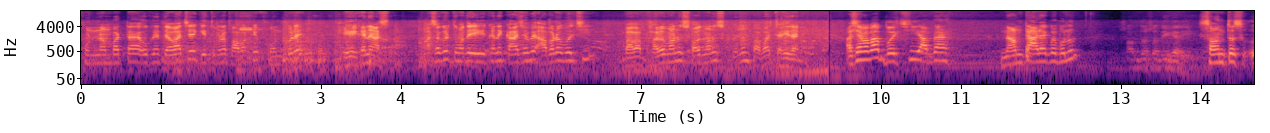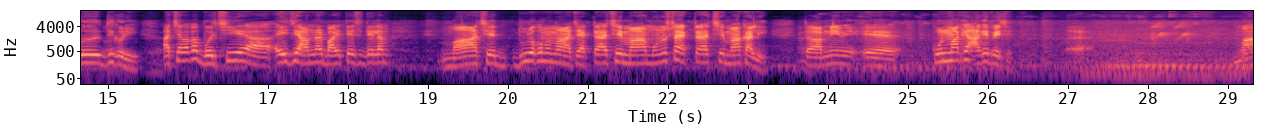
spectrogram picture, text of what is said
ফোন নাম্বারটা ওখানে দেওয়া আছে, গিয়ে তোমরা বাবাকে ফোন করে এখানে আসো। আশা করি তোমাদের এখানে কাজ হবে। আবারও বলছি, বাবা ভালো মানুষ, সৎ মানুষ, কোনো বাবার চাহিদা নেই। আচ্ছা বাবা, বলছি আপনার নামটা আর একবার বলুন। সন্তোষ অধিকারী। আচ্ছা বাবা বলছি এই যে আপনার বাড়িতে এসে দেখলাম মা আছে দু রকমের মা আছে একটা আছে মা মনসা একটা আছে মা কালী। তো আপনি কোন মাকে আগে পেয়েছেন? মা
